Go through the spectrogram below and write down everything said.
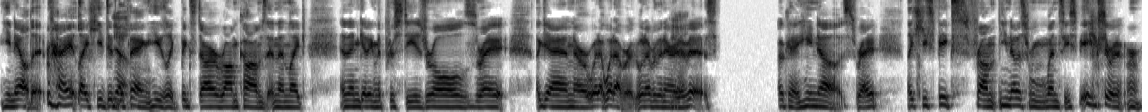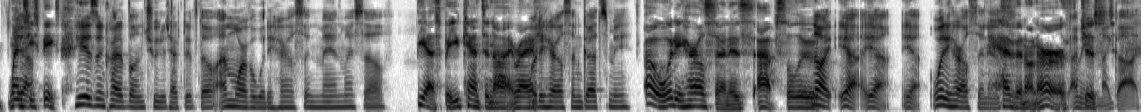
he nailed it, right? Like he did Yeah. the thing. He's like big star rom coms, and then like, and then getting the prestige roles, right? Again, or what- whatever, whatever the narrative is. Okay, he knows, right? Like he speaks from, he knows from whence he speaks or, or whence Yeah. he speaks. He is incredible and true detective, though. I'm more of a Woody Harrelson man myself. Yes, but you can't deny, right? Woody Harrelson guts me. oh, Woody Harrelson is absolute No, yeah, yeah, yeah. Woody Harrelson is heaven on earth. I mean, Just- my God.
